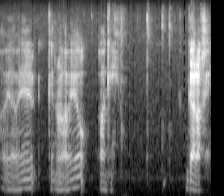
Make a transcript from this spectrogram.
A ver, a ver, que no la veo. Aquí. Garaje.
